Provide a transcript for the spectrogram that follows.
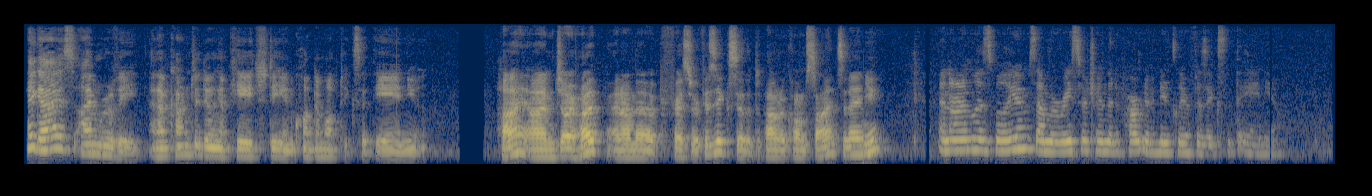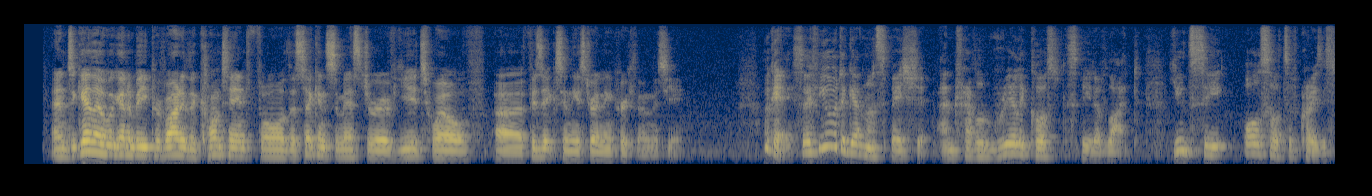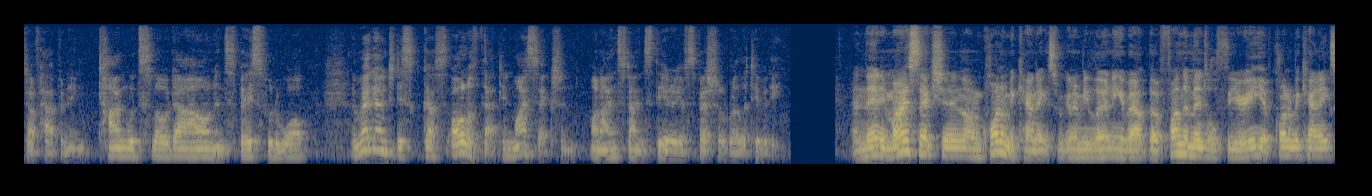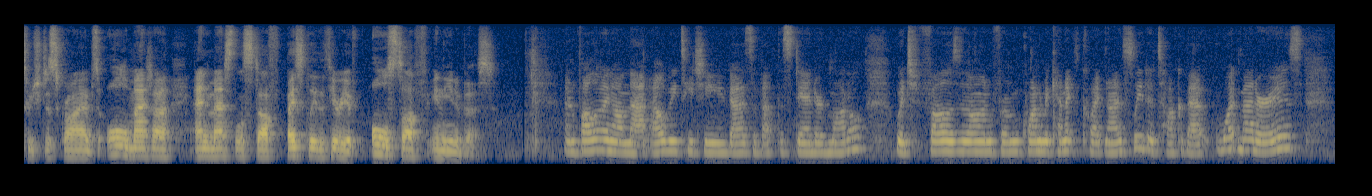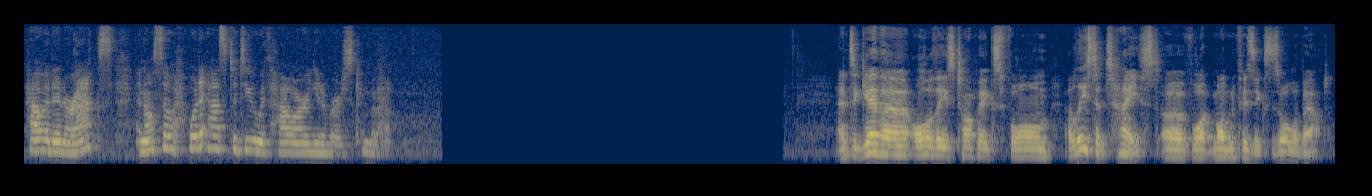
Hey guys, I'm Ruvi, and I'm currently doing a PhD in quantum optics at the ANU. Hi, I'm Joe Hope, and I'm a Professor of Physics at the Department of Quantum Science at ANU. And I'm Liz Williams. I'm a researcher in the Department of Nuclear Physics at the ANU. And together we're going to be providing the content for the second semester of Year 12 uh, Physics in the Australian curriculum this year. Okay, so if you were to get on a spaceship and travel really close to the speed of light, you'd see all sorts of crazy stuff happening. Time would slow down and space would warp. And we're going to discuss all of that in my section on Einstein's theory of special relativity. And then in my section on quantum mechanics, we're going to be learning about the fundamental theory of quantum mechanics, which describes all matter and massless stuff, basically the theory of all stuff in the universe. And following on that, I'll be teaching you guys about the standard model, which follows on from quantum mechanics quite nicely to talk about what matter is, how it interacts, and also what it has to do with how our universe came about. And together, all of these topics form at least a taste of what modern physics is all about.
